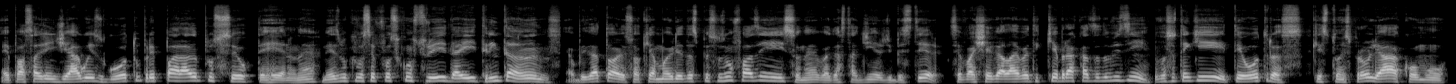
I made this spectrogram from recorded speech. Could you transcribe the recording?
é, passagem de água e esgoto preparado para o seu terreno, né? Mesmo que você fosse construir daí 30 anos, é obrigatório. Só que a maioria das pessoas não fazem isso, né? Vai gastar dinheiro de besteira. Você vai chegar lá e vai ter que quebrar a casa do vizinho. Você tem que ter outras questões para olhar, como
